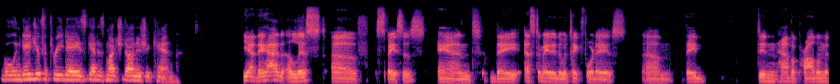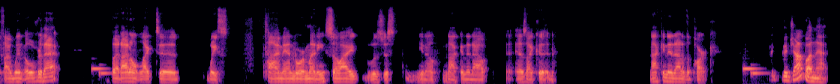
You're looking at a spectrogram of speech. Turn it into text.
we'll engage you for three days, get as much done as you can? Yeah, they had a list of spaces and they estimated it would take four days. Um, they didn't have a problem if I went over that, but I don't like to waste time and or money. So I was just, you know, knocking it out as I could, knocking it out of the park. Good job on that.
